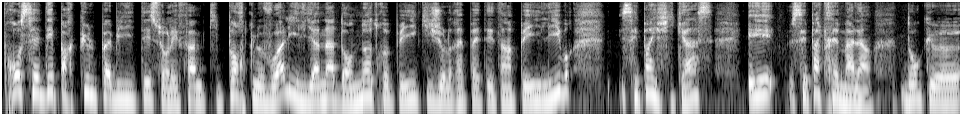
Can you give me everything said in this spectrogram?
procéder par culpabilité sur les femmes qui portent le voile, il y en a dans notre pays qui, je le répète, est un pays libre, c'est pas efficace et c'est pas très malin. Donc euh,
